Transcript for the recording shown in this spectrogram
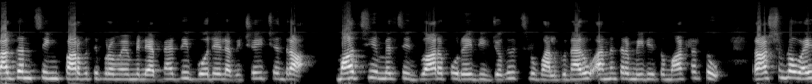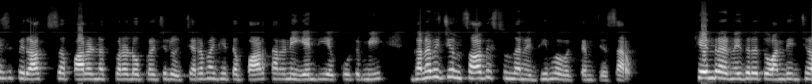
ఫగ్గన్ సింగ్ పార్వతీపురం ఎమ్మెల్యే అభ్యర్థి బోరేల విజయ్ చంద్ర మాజీ ఎమ్మెల్సీ ద్వారపు రెడ్డి జగదీశ్లు పాల్గొన్నారు. అనంతరం మీడియాతో మాట్లాడుతూ రాష్ట్రంలో వైసీపీ రాక్షస పాలన త్వరలో ప్రజలు చరమగీతం పాడతారని ఎన్డీఏ కూటమి ఘన విజయం సాధిస్తుందని ధీమా వ్యక్తం చేశారు. కేంద్ర నిధులతో అందించిన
